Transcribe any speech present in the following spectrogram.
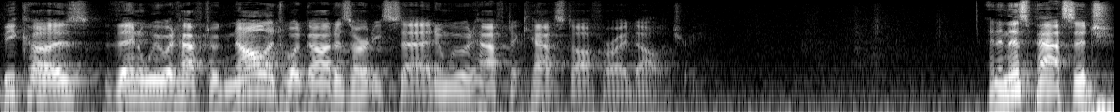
because then we would have to acknowledge what God has already said and we would have to cast off our idolatry. And in this passage,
